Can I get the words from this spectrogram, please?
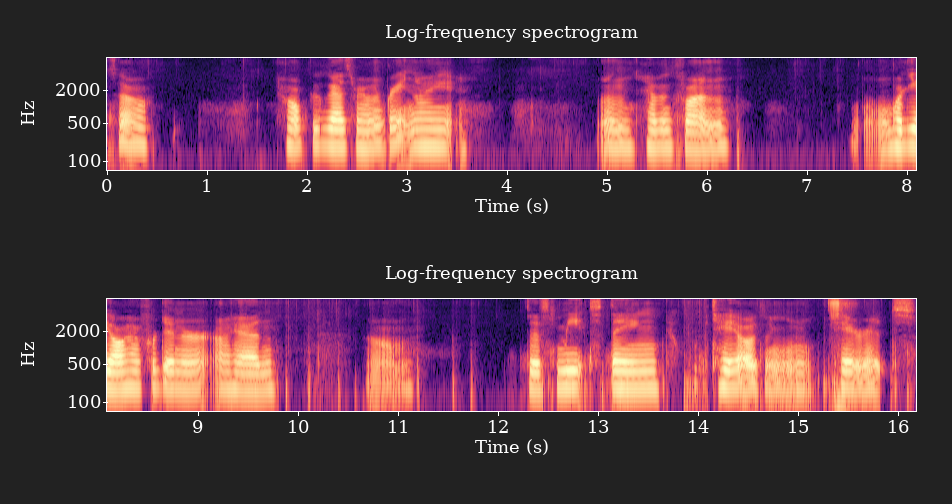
So, hope you guys are having a great night and having fun. What do y'all have for dinner? I had um, this meat thing, potatoes and carrots.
